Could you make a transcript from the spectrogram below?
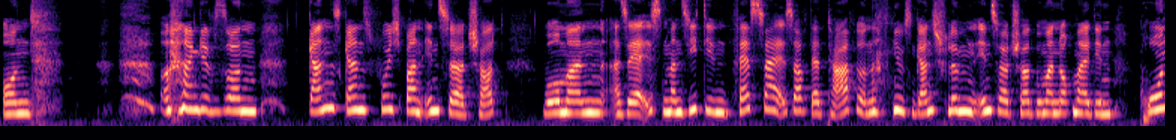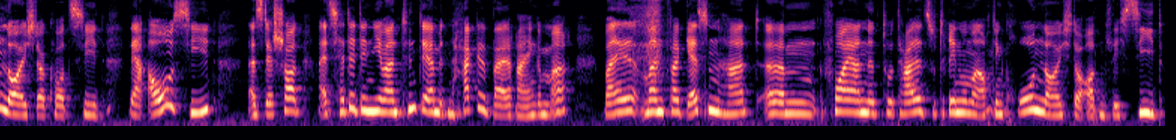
Und, und dann gibt's so einen ganz, ganz furchtbaren Insert-Shot, wo man, also er ist, man sieht den Fester, er ist auf der Tafel und dann gibt's einen ganz schlimmen Insert-Shot, wo man nochmal den Kronleuchter kurz sieht, der aussieht, also der Shot, als hätte den jemand hinterher mit einem Hackelball reingemacht, weil man vergessen hat, ähm, vorher eine Totale zu drehen, wo man auch den Kronleuchter ordentlich sieht.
